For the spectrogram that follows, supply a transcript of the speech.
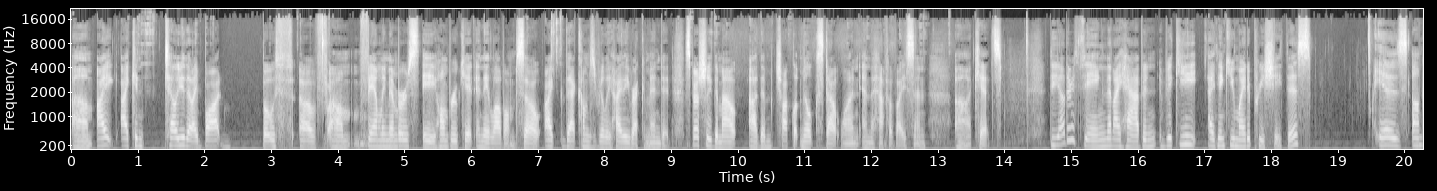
um, I I can tell you that I bought both of um, family members a homebrew kit, and they love them. So I that comes really highly recommended, especially the mount, uh, the chocolate milk stout one and the Hefeweizen uh, kits. The other thing that I have, and Vicki, I think you might appreciate this, is um,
